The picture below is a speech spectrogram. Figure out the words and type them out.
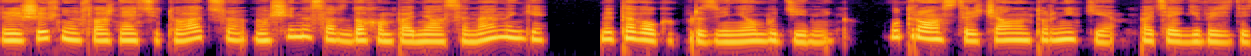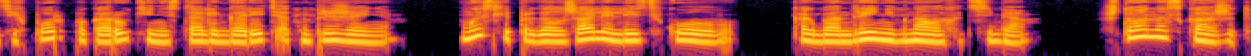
Решив не усложнять ситуацию, мужчина со вздохом поднялся на ноги до того, как прозвенел будильник. Утро он встречал на турнике, потягиваясь до тех пор, пока руки не стали гореть от напряжения. Мысли продолжали лезть в голову, как бы Андрей не гнал их от себя. Что она скажет?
